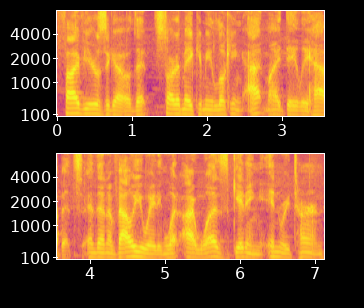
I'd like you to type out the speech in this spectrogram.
five years ago that started making me looking at my daily habits and then evaluating what I was getting in return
